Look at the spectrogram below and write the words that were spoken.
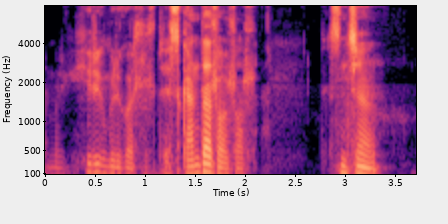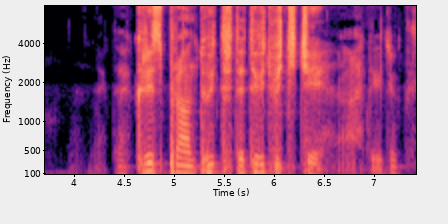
амар хэрэг мэрэг болвол тий скандал болвол тэгсэн чинь Крис Браун Twitter-тэй тэгж биччихээ. Аа тэгж юмдаг.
